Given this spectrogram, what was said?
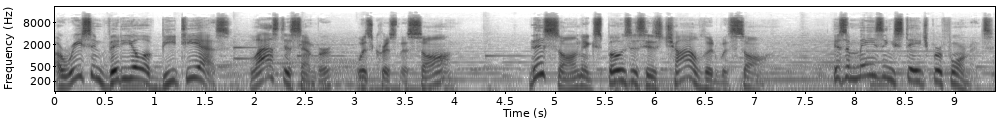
A recent video of BTS last December was Christmas Song. This song exposes his childhood with song, his amazing stage performance,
